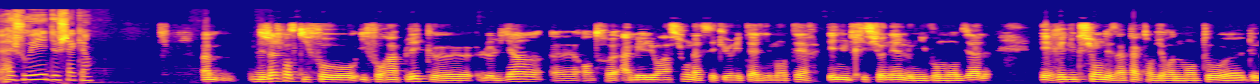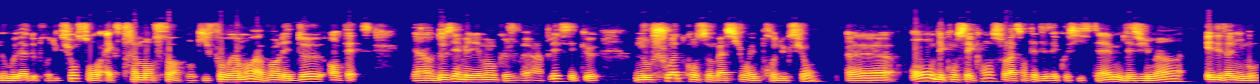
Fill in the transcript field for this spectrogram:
à jouer de chacun? Déjà, je pense qu'il faut, il faut rappeler que le lien euh, entre amélioration de la sécurité alimentaire et nutritionnelle au niveau mondial et réduction des impacts environnementaux euh, de nos modèles de production sont extrêmement forts. Donc, il faut vraiment avoir les deux en tête. Il y a un deuxième élément que je voudrais rappeler, c'est que nos choix de consommation et de production, euh, ont des conséquences sur la santé des écosystèmes, des humains et des animaux.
